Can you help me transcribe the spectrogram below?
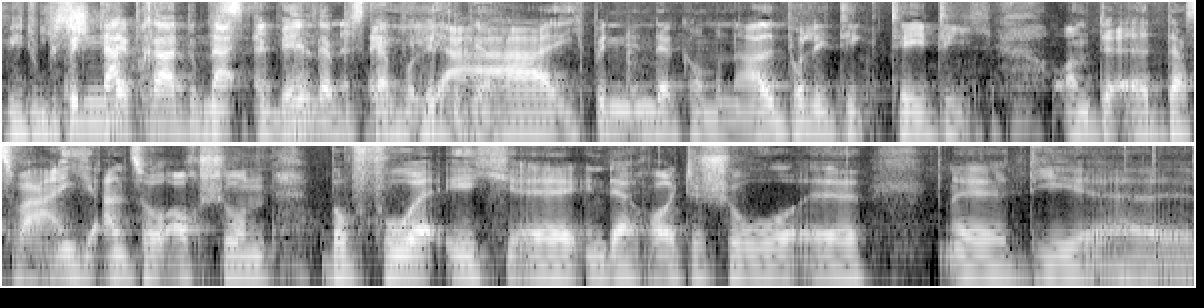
Wie, du ich bist bin in der- Stadtrat, du bist Nein, gewählter, bist kein äh, Politiker. Ja, ich bin in der Kommunalpolitik tätig. Und äh, das war ich also auch schon, bevor ich äh, in der Heute-Show äh, äh, die äh,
